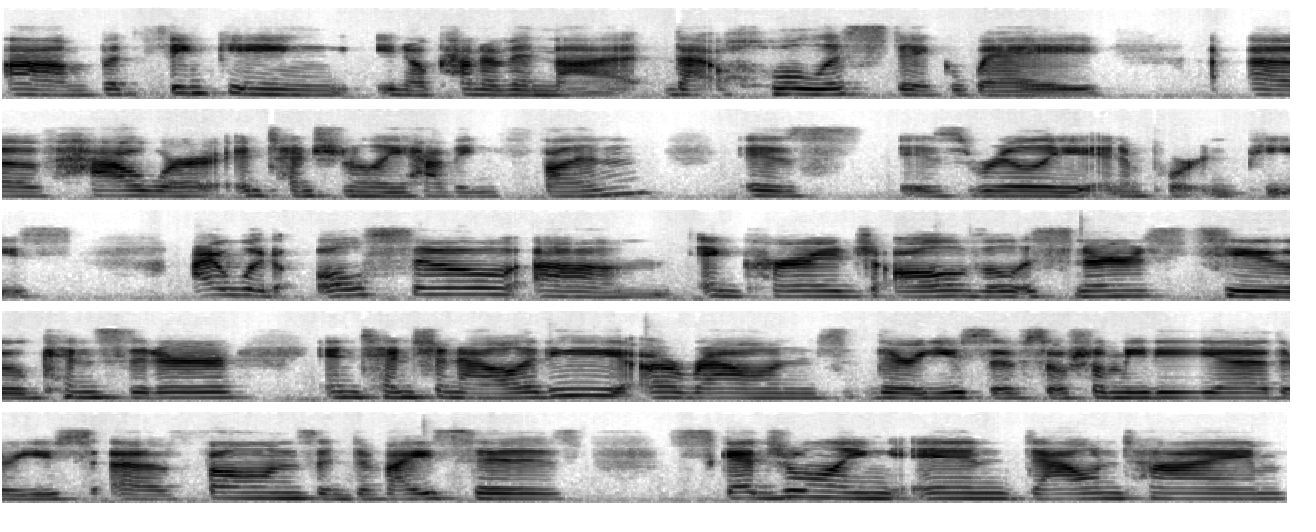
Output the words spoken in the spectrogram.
um, but thinking you know kind of in that that holistic way of how we're intentionally having fun is is really an important piece. I would also um, encourage all of the listeners to consider intentionality around their use of social media, their use of phones and devices, scheduling in downtime,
